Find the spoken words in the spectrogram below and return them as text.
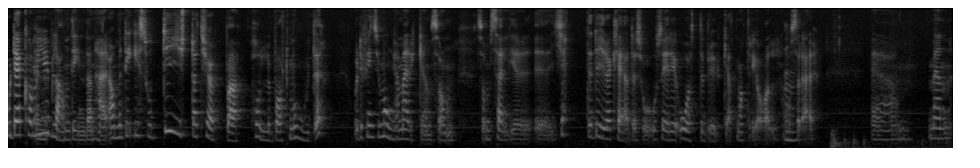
Och där kommer ju ibland in den här, ja men det är så dyrt att köpa hållbart mode. Och det finns ju många märken som, som säljer eh, jättedyra kläder så, och så är det återbrukat material och sådär. Ehm, men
